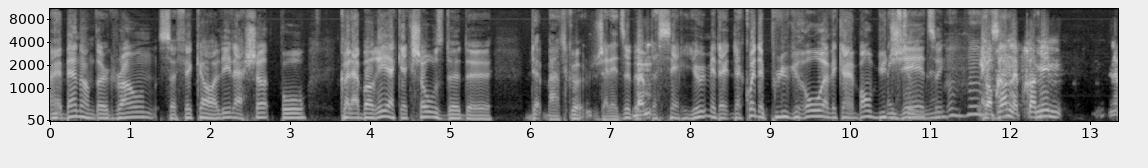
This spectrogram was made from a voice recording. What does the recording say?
un band underground se fait caler la shot pour collaborer à quelque chose de, de, de- ben, en tout cas, j'allais dire de, de sérieux, mais de, de quoi de plus gros avec un bon budget, tu sais? Je vais prendre le premier, le,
